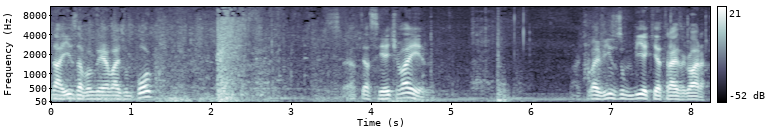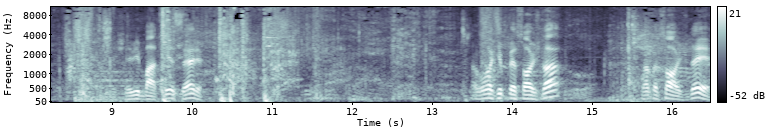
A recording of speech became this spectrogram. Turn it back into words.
da Isa, vamos ganhar mais um pouco. Certo, e assim a gente vai indo. Vai vir zumbi aqui atrás agora. Deixa ele me bater, sério. Então vamos aqui pro pessoal ajudar. Vai pessoal, ajuda aí.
